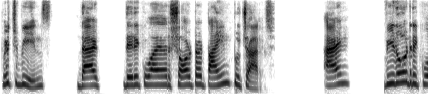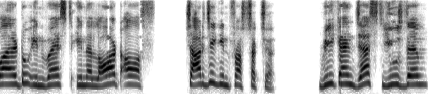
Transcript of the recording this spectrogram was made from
which means that they require shorter time to charge. And we don't require to invest in a lot of charging infrastructure. We can just use them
